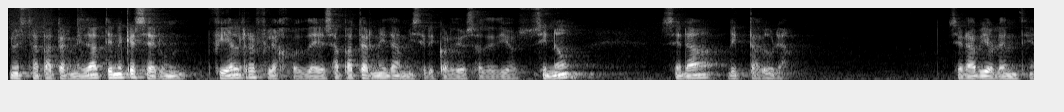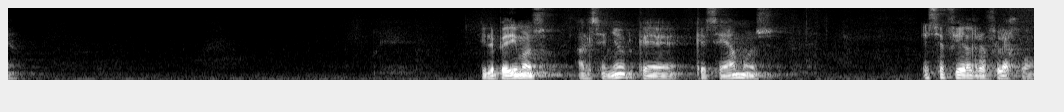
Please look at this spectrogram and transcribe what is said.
nuestra paternidad tiene que ser un fiel reflejo de esa paternidad misericordiosa de Dios. Si no, será dictadura, será violencia. Y le pedimos al Señor que, que seamos ese fiel reflejo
